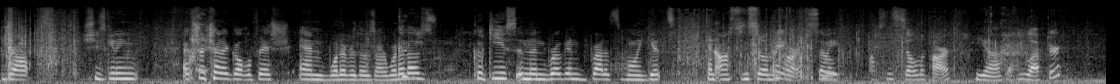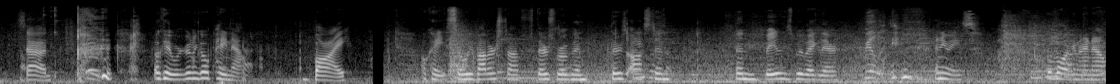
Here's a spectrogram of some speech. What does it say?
drops. She's getting extra cheddar goldfish and whatever those are. What are those? Cookies. And then Rogan brought us some blankets, and Austin's still in the car. So wait, Austin's still in the car. yeah. You left her? Sad. Okay, we're gonna go pay now. Bye. Okay, so we bought our stuff. There's Rogan. There's Austin. And Bailey's way back there. Really? Anyways, we're vlogging right now.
